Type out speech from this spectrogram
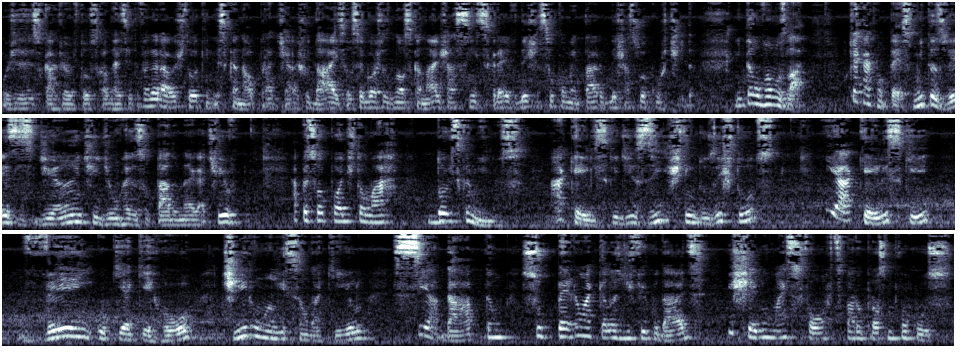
hoje exerço cargo de auditor fiscal da Receita Federal, eu estou aqui nesse canal para te ajudar e se você gosta do nosso canal, já se inscreve, deixa seu comentário, deixa sua curtida. Então vamos lá, o que é que acontece? Muitas vezes, diante de um resultado negativo, a pessoa pode tomar dois caminhos. Aqueles que desistem dos estudos e aqueles que veem o que é que errou, tiram uma lição daquilo, se adaptam, superam aquelas dificuldades e chegam mais fortes para o próximo concurso.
